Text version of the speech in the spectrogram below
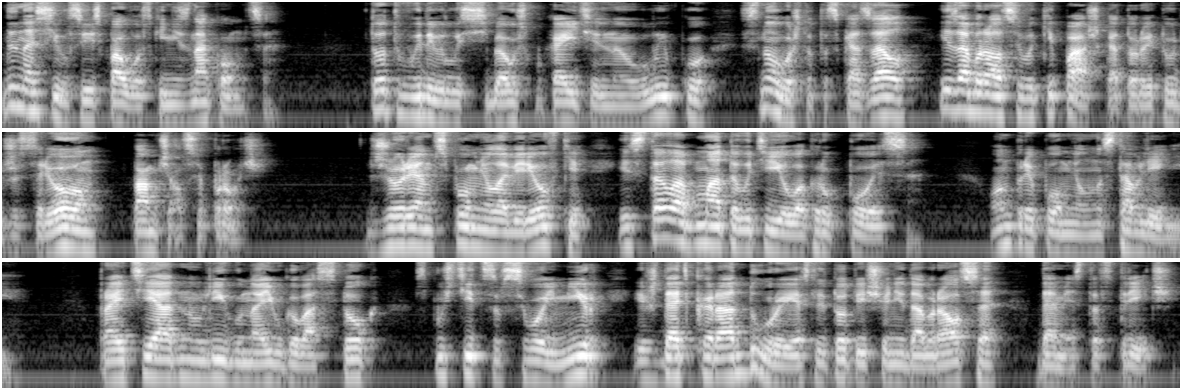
доносился из повозки незнакомца. Тот выдавил из себя успокоительную улыбку, снова что-то сказал и забрался в экипаж, который тут же с ревом помчался прочь. Джориан вспомнил о веревке и стал обматывать ее вокруг пояса. Он припомнил наставление. Пройти одну лигу на юго-восток, спуститься в свой мир и ждать Карадура, если тот еще не добрался до места встречи.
